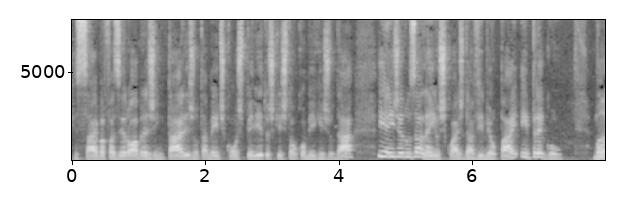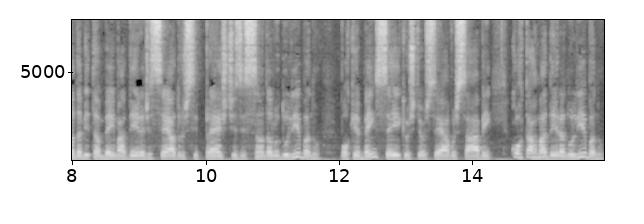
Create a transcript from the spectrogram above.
que saiba fazer obras de entalhe juntamente com os peritos que estão comigo em Judá e em Jerusalém, os quais Davi, meu pai, empregou. Manda-me também madeira de cedros, ciprestes e sândalo do Líbano, porque bem sei que os teus servos sabem cortar madeira no Líbano,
